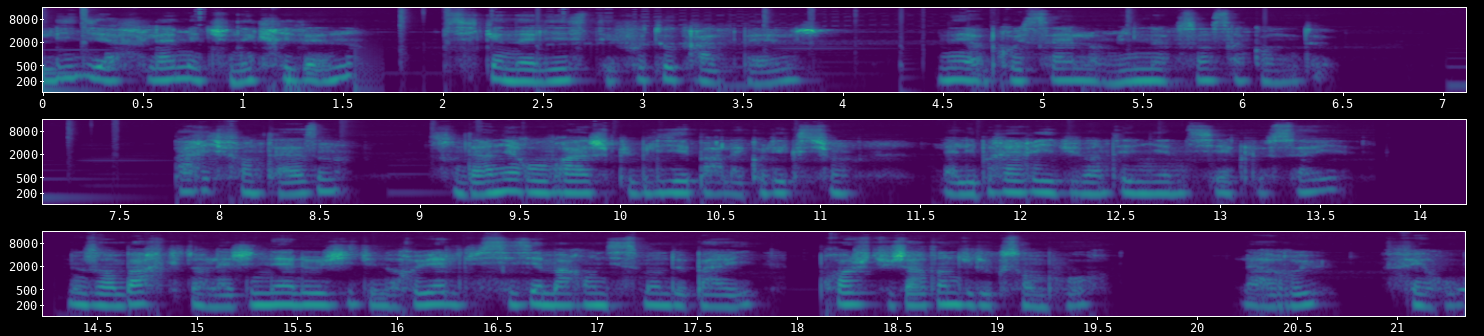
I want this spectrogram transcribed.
Lydia Flem est une écrivaine, psychanalyste et photographe belge, née à Bruxelles en 1952. Paris Fantasme, son dernier ouvrage publié par la collection La librairie du XXIe siècle au Seuil, nous embarque dans la généalogie d'une ruelle du 6e arrondissement de Paris, proche du Jardin du Luxembourg, la rue Férou.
